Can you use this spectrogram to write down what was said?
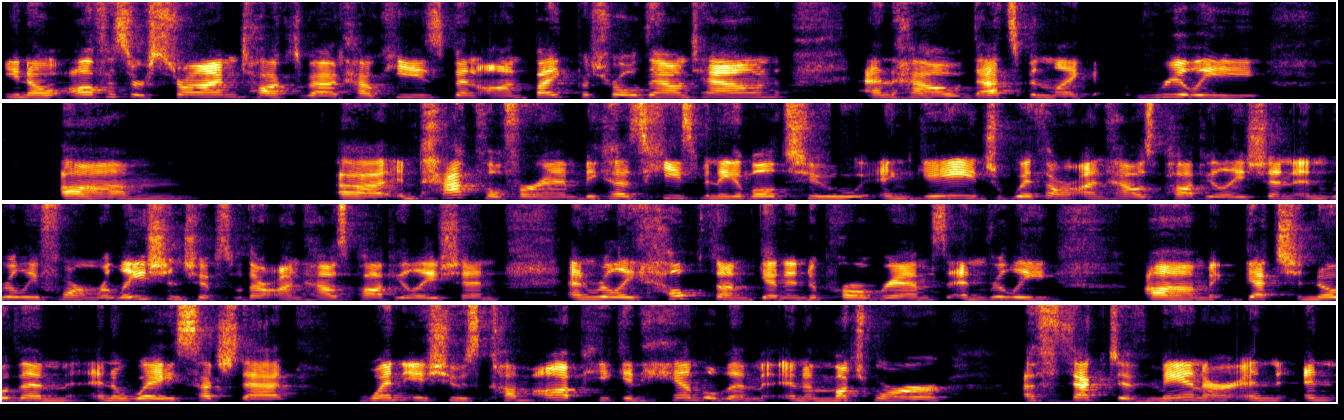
You know, Officer Strime talked about how he's been on bike patrol downtown and how that's been like really um uh, impactful for him because he's been able to engage with our unhoused population and really form relationships with our unhoused population and really help them get into programs and really um, get to know them in a way such that when issues come up, he can handle them in a much more effective manner. And and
